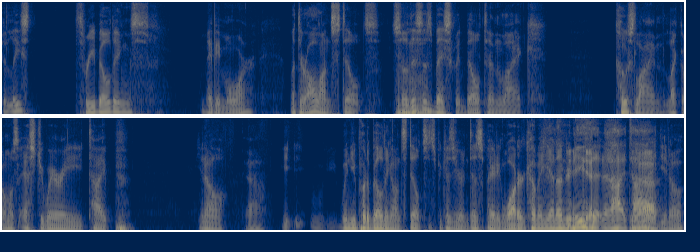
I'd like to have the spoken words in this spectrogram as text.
at least three buildings, maybe more, but they're all on stilts. So this Mhm. is basically built in like coastline, like almost estuary type, you know, Yeah. y- when you put a building on stilts, it's because you're anticipating water coming in underneath Yeah. it at high tide, you know?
